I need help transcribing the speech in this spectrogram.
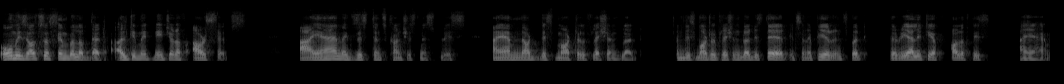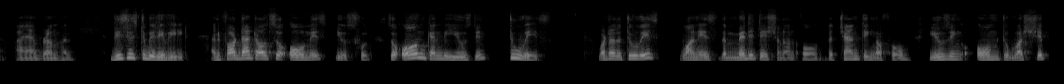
Om is also a symbol of that ultimate nature of ourselves. I am existence, consciousness, bliss. I am not this mortal flesh and blood. And this mortal flesh and blood is there, it's an appearance, but the reality of all of this, I am. I am Brahman. This is to be revealed. And for that also Om is useful. So Om can be used in two ways. What are the two ways? One is the meditation on Om, the chanting of Om, using Om to worship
